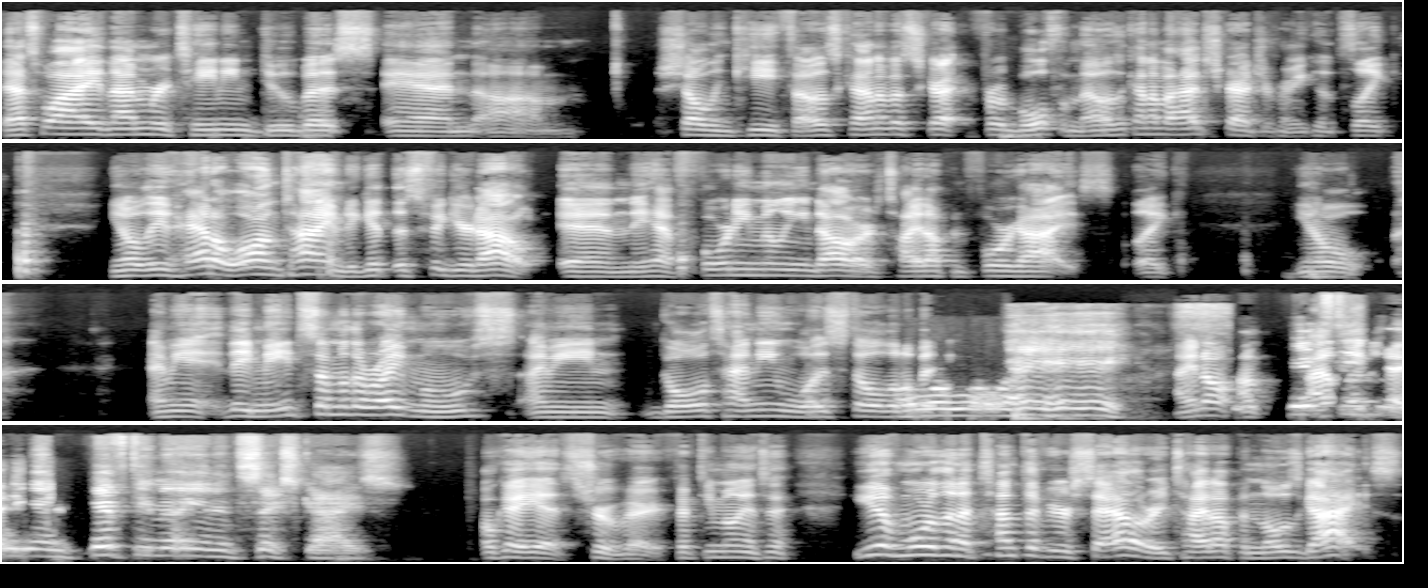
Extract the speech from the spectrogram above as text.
That's why I'm retaining Dubas and um, Sheldon Keefe. That was kind of a scratch for both of them. That was kind of a head scratcher for me because it's like, you know, they've had a long time to get this figured out, and they have forty million dollars tied up in four guys. Like, you know, I mean, they made some of the right moves. I mean, goaltending was still a little whoa, bit. Whoa, whoa, hey, hey, hey. I know. 50 I million, 50 million and six guys. Okay, yeah, it's true. Very 50 million. You have more than a tenth of your salary tied up in those guys,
